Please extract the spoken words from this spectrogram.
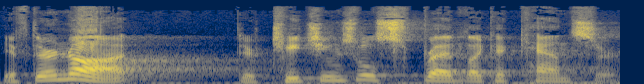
If they're not, their teachings will spread like a cancer.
